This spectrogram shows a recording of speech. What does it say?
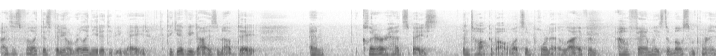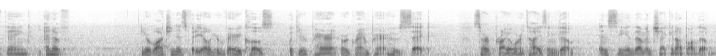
I just feel like this video really needed to be made to give you guys an update and clear our headspace and talk about what's important in life and how family is the most important thing. And if you're watching this video and you're very close with your parent or grandparent who's sick, start prioritizing them and seeing them and checking up on them.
